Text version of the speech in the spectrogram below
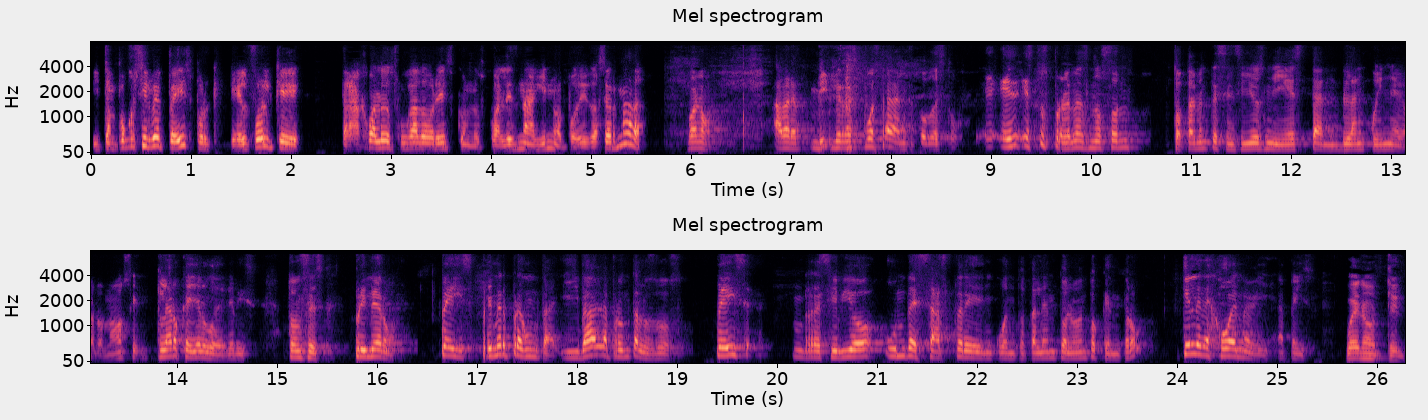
Y tampoco sirve Pace porque él fue el que trajo a los jugadores con los cuales Nagy no ha podido hacer nada. Bueno, a ver, mi, respuesta ante todo esto. E, e, estos problemas no son totalmente sencillos ni es tan blanco y negro, ¿no? claro que hay algo de gris. Entonces, primero, Pace, primer pregunta, y va la pregunta a los dos. Pace recibió un desastre en cuanto a talento al momento que entró. ¿Qué le dejó Emery a Pace? Bueno, te,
